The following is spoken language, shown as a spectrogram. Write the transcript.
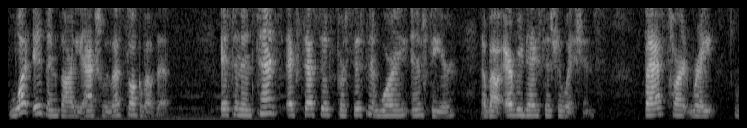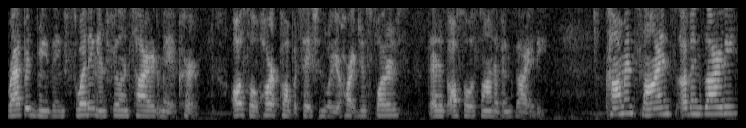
What is anxiety actually? Let's talk about that. It's an intense, excessive, persistent worry and fear about everyday situations. Fast heart rate, rapid breathing, sweating, and feeling tired may occur. Also, heart palpitations where your heart just flutters. That is also a sign of anxiety. Common signs of anxiety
